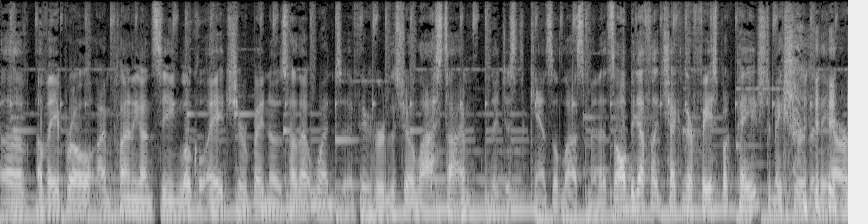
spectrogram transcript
of, of April, I'm planning on seeing Local H. Everybody knows how that went. If they heard the show last time, they just canceled last minute. So I'll be definitely checking their Facebook page to make sure that they are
